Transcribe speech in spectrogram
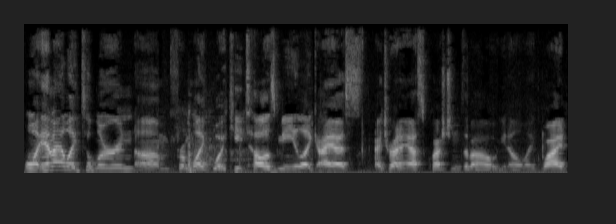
Well, and I like to learn um, from like what he tells me. Like I ask, I try to ask questions about, you know, like why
